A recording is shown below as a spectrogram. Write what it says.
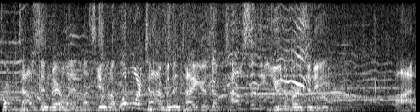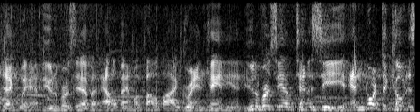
from Towson, Maryland. Let's give it up one more time for the Tigers of Towson University. On deck, we have the University of Alabama, followed by Grand Canyon, University of Tennessee, and North Dakota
